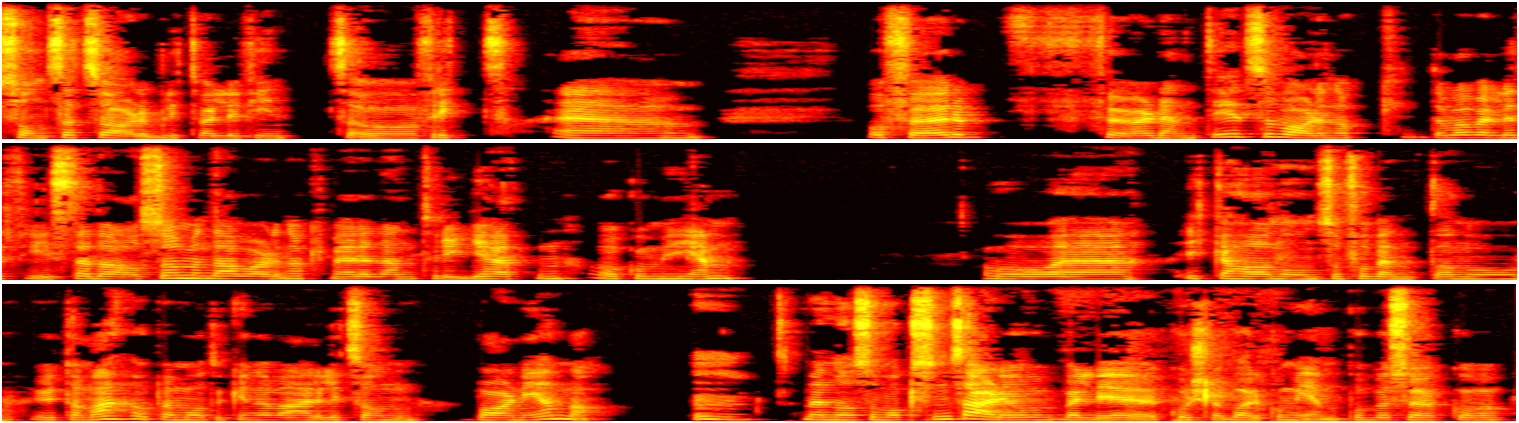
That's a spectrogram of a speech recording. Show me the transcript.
sånn sett så har det blitt veldig fint og fritt. Eh, og før, før den tid så var det nok Det var veldig et fristed da også, men da var det nok mer den tryggheten å komme hjem. Og eh, ikke ha noen som forventa noe ut av meg, og på en måte kunne være litt sånn barn igjen, da. Mm. Men nå som voksen så er det jo veldig koselig å bare komme hjem på besøk og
